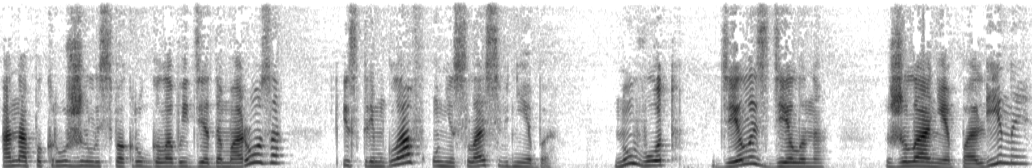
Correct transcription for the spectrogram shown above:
она покружилась вокруг головы Деда Мороза и стремглав унеслась в небо. Ну вот, дело сделано, желание Полины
